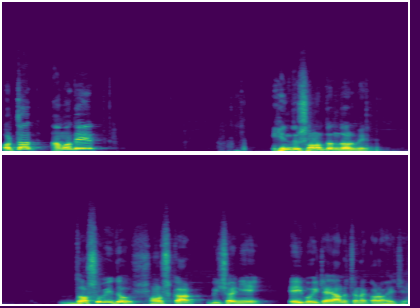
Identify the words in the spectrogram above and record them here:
অর্থাৎ আমাদের হিন্দু সনাতন ধর্মের দশবিধ সংস্কার বিষয় নিয়ে এই বইটায় আলোচনা করা হয়েছে।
